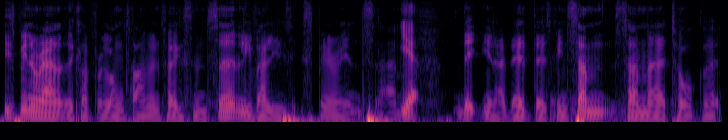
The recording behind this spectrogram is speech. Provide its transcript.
he's been around at the club for a long time, and Ferguson certainly values experience. Um, yeah, you know, there, has been some some uh, talk that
